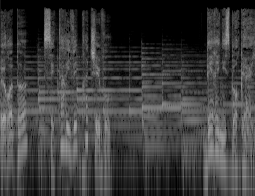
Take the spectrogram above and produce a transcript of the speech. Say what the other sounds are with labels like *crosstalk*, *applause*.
Europe 1, c'est arrivé près de chez vous. Bérénice Bourgueil.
